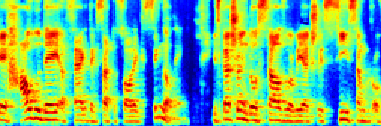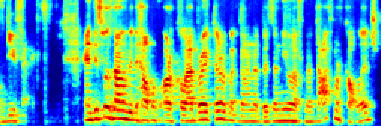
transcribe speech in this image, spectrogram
okay, how do they affect the cytosolic signaling, especially in those cells where we actually see some growth defects. And this was done with the help of our collaborator, Magdalena Bezanilla from the Dartmouth College,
